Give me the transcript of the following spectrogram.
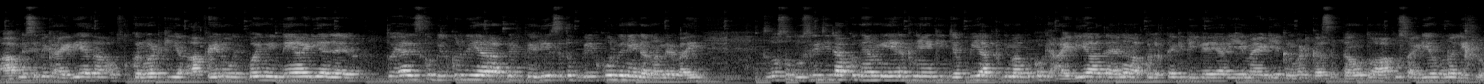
आपने सिर्फ़ एक आइडिया था, उसको कन्वर्ट किया, आप फेल हो गए, कोई नहीं, नया आइडिया जाएगा। तो यार इसको बिल्कुल भी यार आपने फेलियर से तो बिल्कुल भी नहीं डरना मेरे भाई। तो दोस्तों, दूसरी चीज़ आपको ध्यान में ये रखनी है कि जब भी आपके दिमाग में कोई आइडिया आता है ना, आपको लगता है कि ठीक है यार, ये मैं आइडिया कन्वर्ट कर सकता हूँ तो आप उस आइडिया को ना लिख लो।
